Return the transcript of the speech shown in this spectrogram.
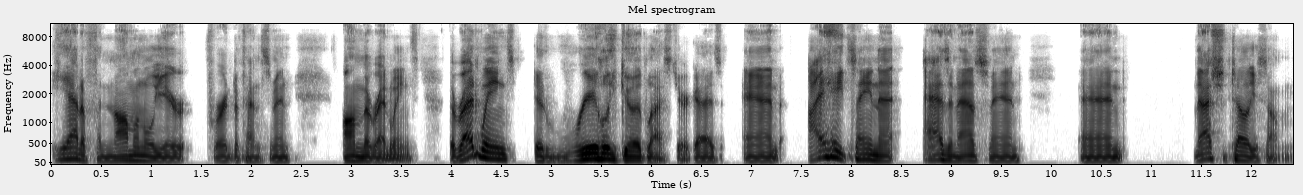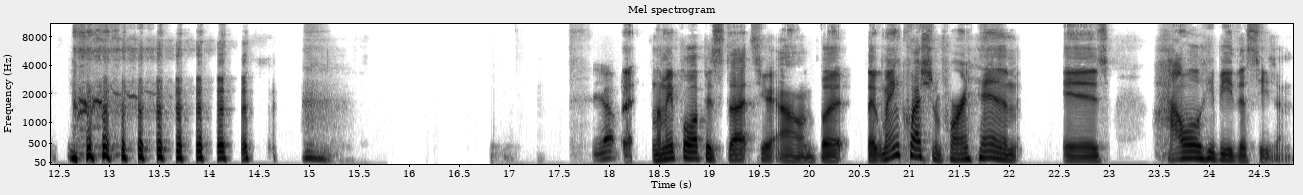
he had a phenomenal year for a defenseman on the Red Wings. The Red Wings did really good last year, guys. And I hate saying that as an Avs fan. And that should tell you something. yep. But let me pull up his stats here, Alan. But the main question for him is how will he be this season?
